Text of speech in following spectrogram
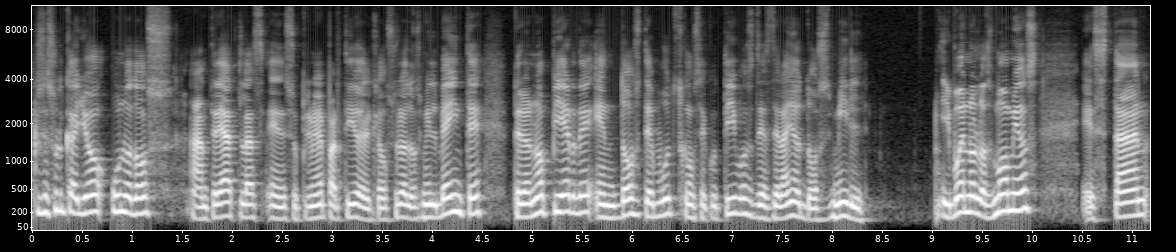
Cruz Azul cayó 1-2 ante Atlas en su primer partido del clausura 2020, pero no pierde en dos debuts consecutivos desde el año 2000. Y bueno, los momios están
